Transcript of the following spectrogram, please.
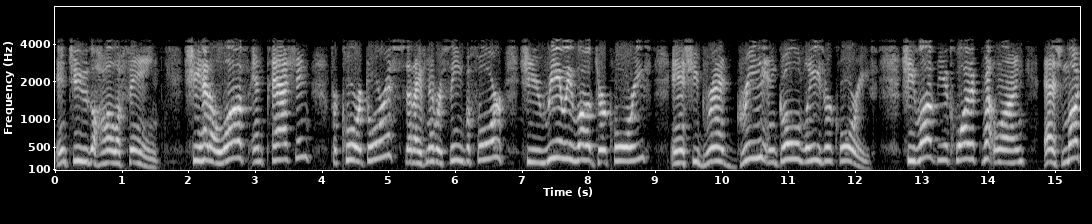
into the Hall of Fame. She had a love and passion for Corydoras that I've never seen before. She really loved her Corys, and she bred green and gold laser Corys. She loved the aquatic wetline as much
